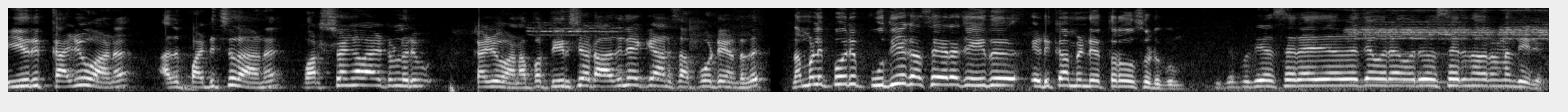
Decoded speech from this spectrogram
ഈ ഒരു കഴിവാണ്. അത് പഠിച്ചതാണ്. വർഷങ്ങളായിട്ടുള്ളൊരു കഴിവാണ്. അപ്പൊ തീർച്ചയായിട്ടും അതിനെയൊക്കെയാണ് സപ്പോർട്ട് ചെയ്യേണ്ടത്. നമ്മളിപ്പോ ഒരു പുതിയ കസേര ചെയ്ത് എടുക്കാൻ വേണ്ടി എത്ര ദിവസം എടുക്കും? ഇത് പുതിയ കസേര ഒരു ഒരു ഒരെണ്ണം തീരും.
